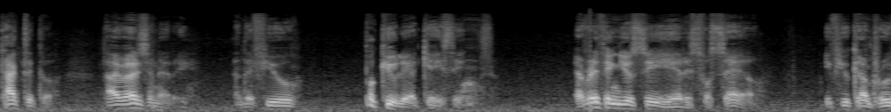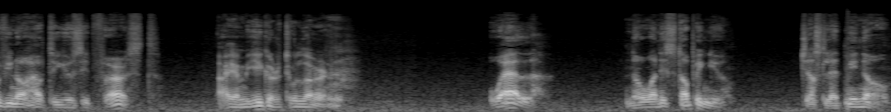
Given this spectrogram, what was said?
tactical, diversionary, and a few peculiar casings. Everything you see here is for sale. If you can prove you know how to use it first. I am eager to learn. Well, no one is stopping you. Just let me know.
